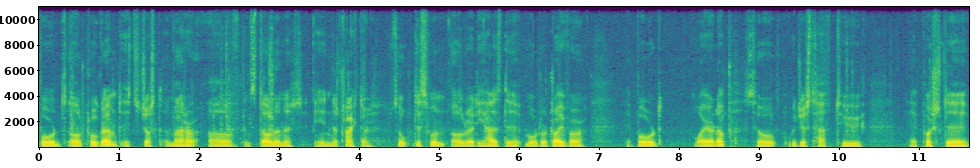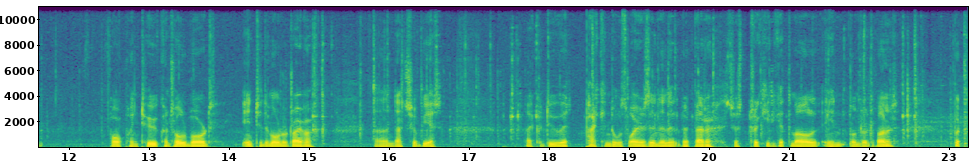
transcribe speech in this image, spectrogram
boards all programmed it's just a matter of installing it in the tractor. So this one already has the motor driver uh, board wired up so we just have to uh, push the 4.2 control board into the motor driver and that should be it. I could do it packing those wires in a little bit better, it's just tricky to get them all in under the bonnet but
